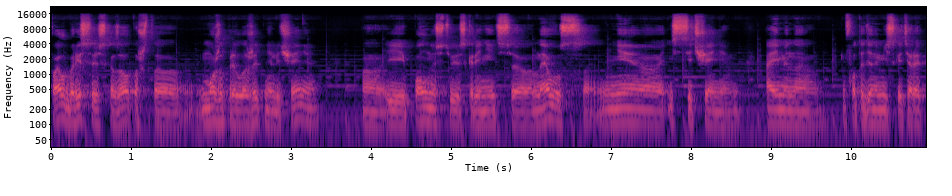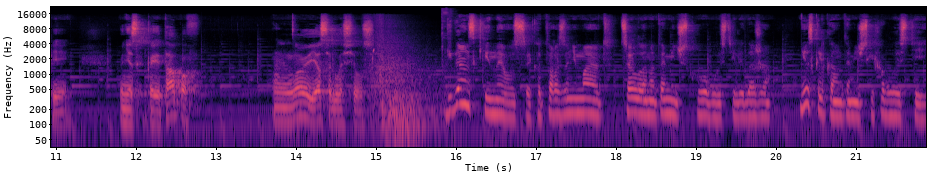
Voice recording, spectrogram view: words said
Павел Борисович сказал то, что может предложить мне лечение э, и полностью искоренить э, невус не иссечением, а именно фотодинамической терапией в несколько этапов. Ну и я согласился. Гигантские невусы, которые занимают целую анатомическую область или даже несколько анатомических областей,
